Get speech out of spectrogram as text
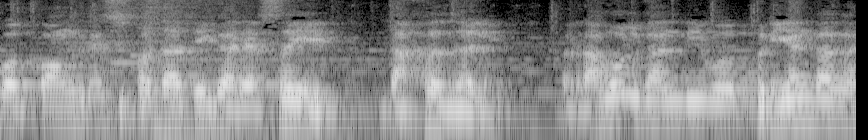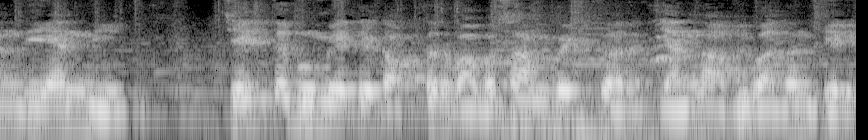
व काँग्रेस पदाधिकाऱ्यासहित दाखल झाली. राहुल गांधी व प्रियंका गांधी यांनी चैत्यभूमी येथे डॉक्टर बाबासाहेब आंबेडकर यांना अभिवादन केले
